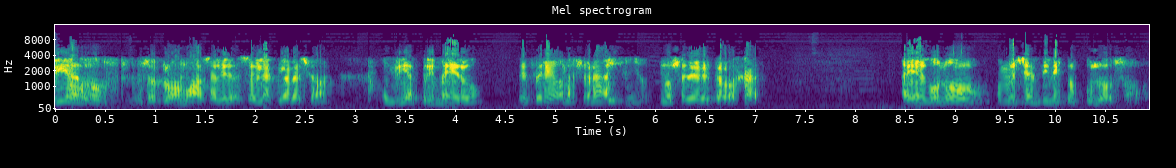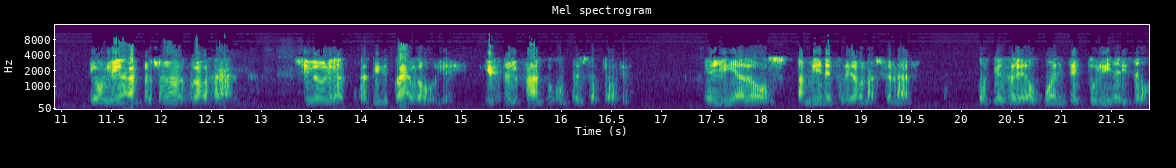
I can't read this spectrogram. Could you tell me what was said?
día 2 nosotros vamos a salir a hacer la aclaración. El día primero es feriado nacional, no se debe trabajar. Hay algunos comerciantes inescrupulosos que obligan al personal a trabajar. Si lo obligan a trabajar, tiene que pagar doble. Y es el franco compensatorio. El día 2 también es feriado nacional, porque es feriado puente turístico.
